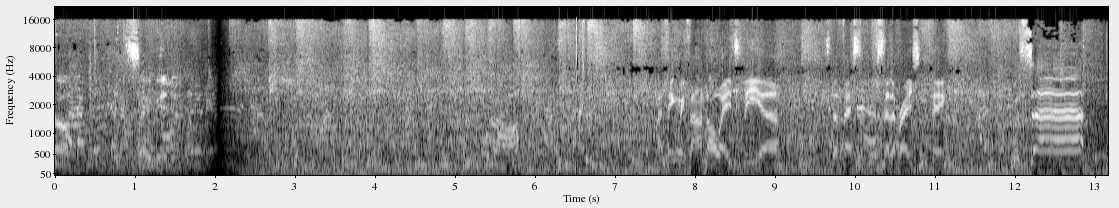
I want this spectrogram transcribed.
Oh, it's so good. I think we found our way to the uh, to the festival celebration thing. What's up?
